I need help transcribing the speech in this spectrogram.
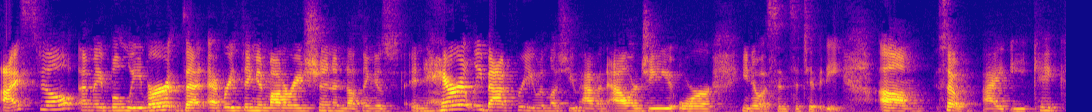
I still am a believer that everything in moderation and nothing is inherently bad for you unless you have an allergy or, you know, a sensitivity. Um, so I eat cake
